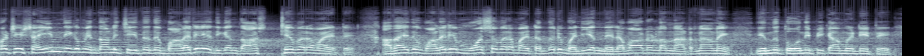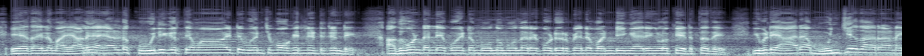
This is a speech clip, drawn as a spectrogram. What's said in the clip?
പക്ഷേ ഷൈം നിഗം എന്താണ് ചെയ്തത്? വളരെയധികം ദാഷ്ട്യപരമായിട്ട് അതായത് വളരെ മോശപരമായിട്ട് എന്തൊരു വലിയ നിലപാടുള്ള നടനാണ് എന്ന് തോന്നിപ്പിക്കാൻ വേണ്ടിയിട്ട് ഏതായാലും അയാൾ അയാളുടെ കൂലി കൃത്യമായിട്ട് വീണിച്ച് പോക്കറ്റിലിട്ടിട്ടുണ്ട് അതുകൊണ്ടല്ലേ പോയിട്ട് മൂന്ന് മൂന്നര കോടി റുപ്യേന്റെ വണ്ടിയും കാര്യങ്ങളൊക്കെ എടുത്തത്. ഇവിടെ ആരാ മൂഞ്ചിയത് ആരാണ്?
